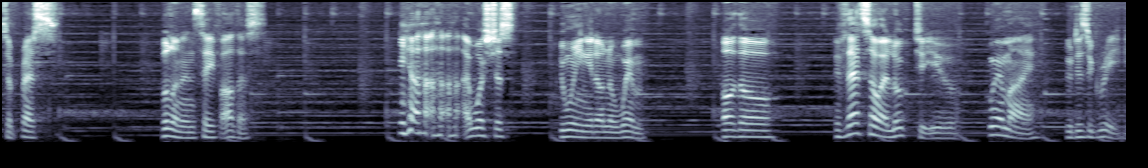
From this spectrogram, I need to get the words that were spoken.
suppress villain and save others. Yeah, I was just doing it on a whim. Although, if that's how I look to you, who am I to disagree?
